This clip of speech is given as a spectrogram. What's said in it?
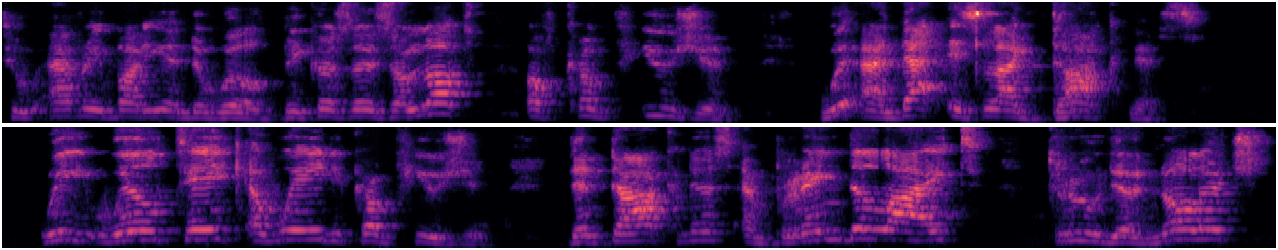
to everybody in the world because there's a lot of confusion. And that is like darkness. We will take away the confusion, the darkness, and bring the light through the knowledge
